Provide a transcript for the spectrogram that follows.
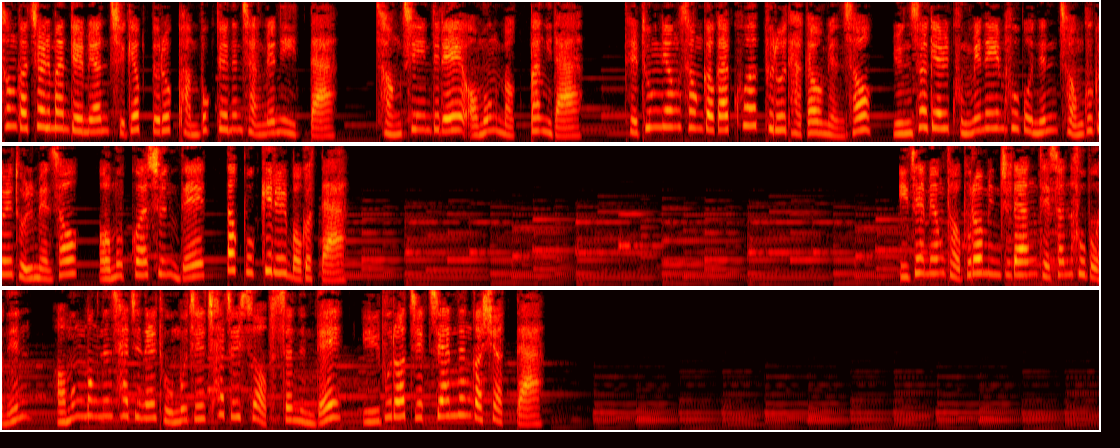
선거철만 되면 지겹도록 반복되는 장면이 있다. 정치인들의 어묵 먹방이다. 대통령 선거가 코앞으로 다가오면서 윤석열 국민의힘 후보는 전국을 돌면서 어묵과 순대, 떡볶이를 먹었다. 이재명 더불어민주당 대선 후보는 어묵 먹는 사진을 도무지 찾을 수 없었는데 일부러 찍지 않는 것이었다.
